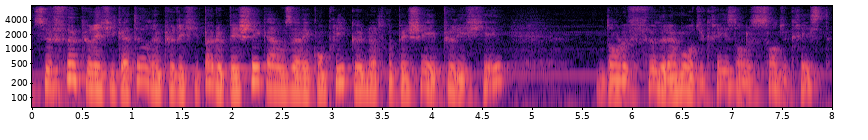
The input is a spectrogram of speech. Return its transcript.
Ce feu purificateur ne purifie pas le péché, car vous avez compris que notre péché est purifié dans le feu de l'amour du Christ, dans le sang du Christ,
